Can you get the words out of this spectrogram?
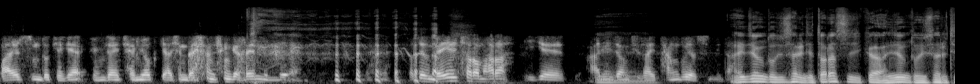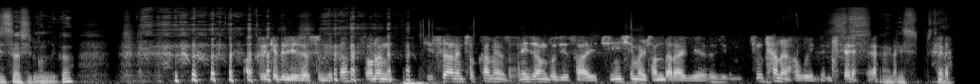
말씀도 굉장히 재미없게 하신다 이런 생각을 했는데 어쨌든 내일처럼 하라 이게 안희정 네. 지사의 당부였습니다. 안희정 도지사를 이제 떠났으니까 안희정 도지사를 디스하시는 겁니까? 아, 그렇게 들리셨습니까? 저는 디스하는 척하면서 안희정 도 지사의 진심을 전달하기 위해서 지금 칭찬을 하고 있는데 알겠습니다.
